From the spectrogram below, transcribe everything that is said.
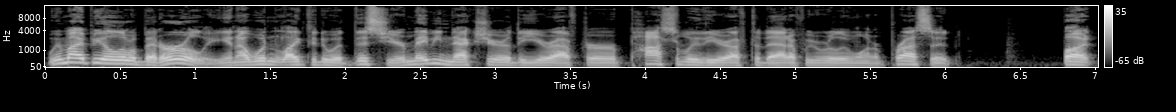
We might be a little bit early, and I wouldn't like to do it this year. Maybe next year or the year after, possibly the year after that if we really want to press it. But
